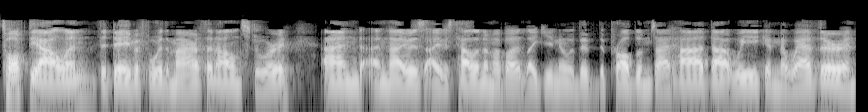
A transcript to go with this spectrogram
talked to Alan the day before the marathon, Alan Storey, and and I was I was telling him about like you know the the problems I'd had that week and the weather and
